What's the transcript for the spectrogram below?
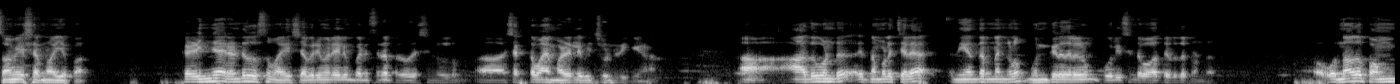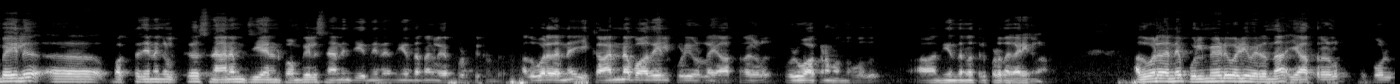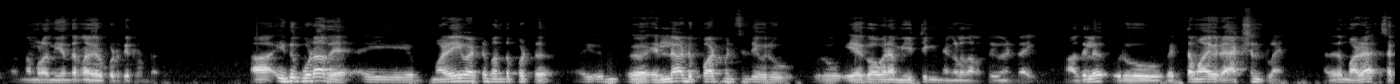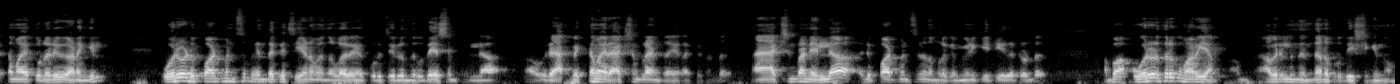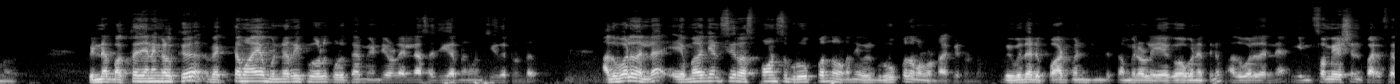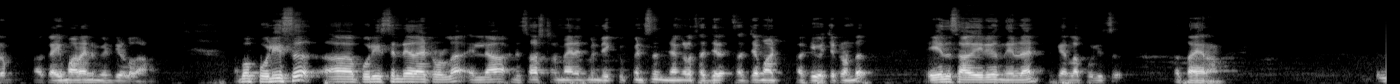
സ്വാമി ശരണം അയ്യപ്പ. കഴിഞ്ഞ രണ്ട് ദിവസമായി ശബരിമലയിലും പരിസര പ്രദേശങ്ങളിലും ശക്തമായ മഴ ലഭിച്ചുകൊണ്ടിരിക്കുകയാണ്. അതുകൊണ്ട് നമ്മൾ ചില നിയന്ത്രണങ്ങളും മുൻകരുതലുകളും പോലീസിന്റെ ഭാഗത്ത് എടുത്തിട്ടുണ്ട്. ഒന്നാമത് പമ്പയിൽ ഭക്തജനങ്ങൾക്ക് സ്നാനം ചെയ്യാൻ പമ്പയിൽ സ്നാനം ചെയ്യുന്നതിന് നിയന്ത്രണങ്ങൾ ഏർപ്പെടുത്തിയിട്ടുണ്ട്. അതുപോലെ തന്നെ ഈ കാനനപാതയിൽ കൂടിയുള്ള യാത്രകൾ ഒഴിവാക്കണമെന്നുള്ളത് നിയന്ത്രണത്തിൽപ്പെടുന്ന കാര്യങ്ങളാണ്. അതുപോലെ തന്നെ പുൽമേട് വഴി വരുന്ന യാത്രകളും ഇപ്പോൾ നമ്മൾ നിയന്ത്രണം ഏർപ്പെടുത്തിയിട്ടുണ്ട്. ഇത് കൂടാതെ ഈ മഴയുമായിട്ട് ബന്ധപ്പെട്ട് എല്ലാ ഡിപ്പാർട്ട്മെന്റ്സിന്റെ ഒരു ഒരു ഏകോപന മീറ്റിംഗ് ഞങ്ങൾ നടത്തുകയുണ്ടായി. അതിൽ ഒരു വ്യക്തമായ ഒരു ആക്ഷൻ പ്ലാൻ അതായത് മഴ ശക്തമായി തുടരുകയാണെങ്കിൽ ഓരോ ഡിപ്പാർട്ട്മെന്റ്സും എന്തൊക്കെ ചെയ്യണം എന്നുള്ളതിനെ കുറിച്ച് ഒരു നിർദ്ദേശം എല്ലാ ഒരു വ്യക്തമായ ഒരു ആക്ഷൻ പ്ലാൻ തയ്യാറാക്കിയിട്ടുണ്ട്. ആ ആക്ഷൻ പ്ലാൻ എല്ലാ ഡിപ്പാർട്ട്മെന്റ്സിനും നമ്മൾ കമ്മ്യൂണിക്കേറ്റ് ചെയ്തിട്ടുണ്ട്. അപ്പോൾ ഓരോരുത്തർക്കും അറിയാം അവരിൽ നിന്ന് എന്താണ് പ്രതീക്ഷിക്കുന്നുള്ളത്. പിന്നെ ഭക്തജനങ്ങൾക്ക് വ്യക്തമായ മുന്നറിയിപ്പുകൾ കൊടുക്കാൻ വേണ്ടിയുള്ള എല്ലാ സജ്ജീകരണങ്ങളും ചെയ്തിട്ടുണ്ട്. അതുപോലെ തന്നെ എമർജൻസി റെസ്പോൺസ് ഗ്രൂപ്പ് എന്ന് പറഞ്ഞ ഒരു ഗ്രൂപ്പ് നമ്മൾ ഉണ്ടാക്കിയിട്ടുണ്ട്. വിവിധ ഡിപ്പാർട്ട്മെന്റിന്റെ തമ്മിലുള്ള ഏകോപനത്തിനും അതുപോലെ തന്നെ ഇൻഫർമേഷൻ പരസ്പരം കൈമാറാനും വേണ്ടിയുള്ളതാണ്. അപ്പോൾ പോലീസ് പോലീസിന്റെതായിട്ടുള്ള എല്ലാ ഡിസാസ്റ്റർ മാനേജ്മെന്റ് എക്യുപ്മെന്റ്സും ഞങ്ങൾ സജ്ജ സജ്ജമാക്കി വെച്ചിട്ടുണ്ട്. ഏത് സാഹചര്യവും നേരിടാൻ കേരള പോലീസ് തയ്യാറാണ്.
